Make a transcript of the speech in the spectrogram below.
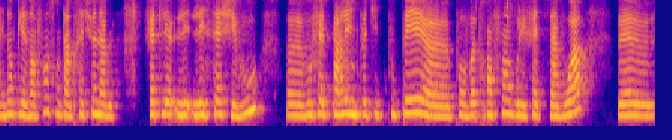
Et donc, les enfants sont impressionnables. Faites l'essai chez vous. vous faites parler une petite poupée pour votre enfant, vous lui faites sa voix. Euh,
